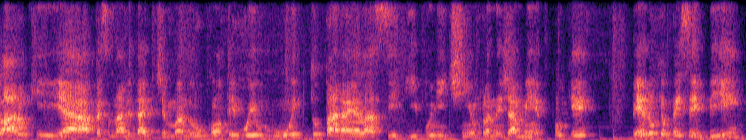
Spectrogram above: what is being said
Claro que a personalidade de Manu contribuiu muito para ela seguir bonitinho o planejamento, porque, pelo que eu percebi,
